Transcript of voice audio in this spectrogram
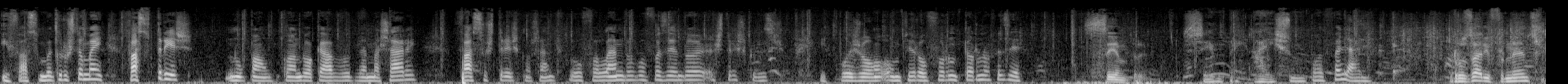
E faço uma cruz também, faço três no pão, quando acabo de amassarem, faço os três constantes, vou falando, vou fazendo as três cruzes. E depois, ao, ao meter ao forno, torno a fazer. Sempre? Sempre. Ah, isso não pode falhar. Hein? Rosário Fernandes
